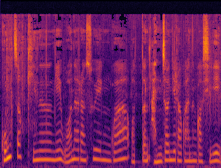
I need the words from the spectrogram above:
공적 기능의 원활한 수행과 어떤 안전이라고 하는 것이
